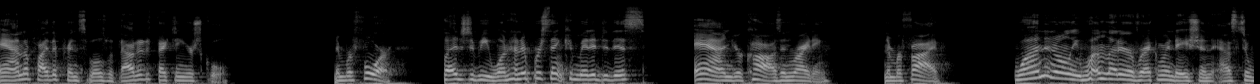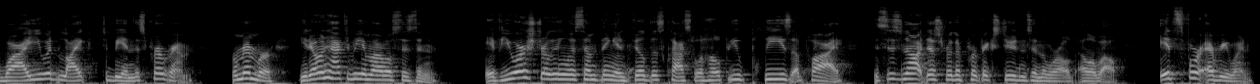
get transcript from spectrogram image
and apply the principles without it affecting your school. Number four, pledge to be 100% committed to this and your cause in writing. Number five, one and only one letter of recommendation as to why you would like to be in this program. Remember, you don't have to be a model citizen. If you are struggling with something and feel this class will help you, please apply. This is not just for the perfect students in the world, lol. It's for everyone.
